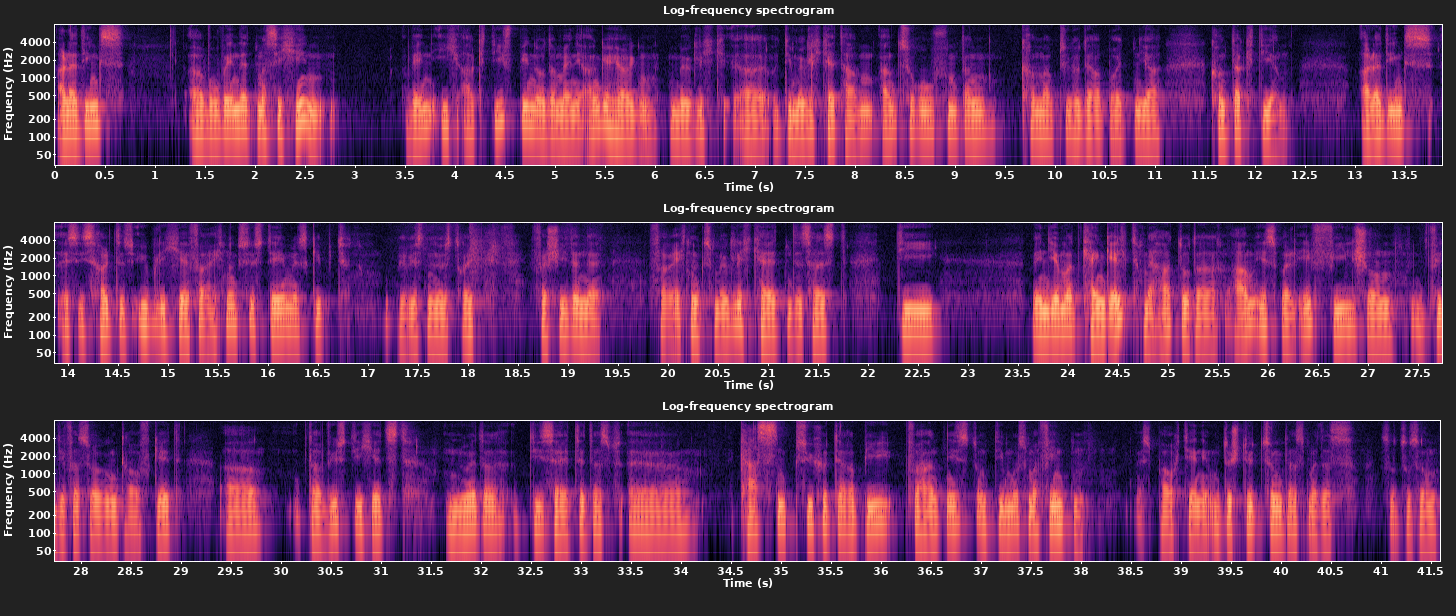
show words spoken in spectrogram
Allerdings, wo wendet man sich hin? wenn ich aktiv bin oder meine Angehörigen möglich, äh, die Möglichkeit haben, anzurufen, dann kann man Psychotherapeuten ja kontaktieren. Allerdings, es ist halt das übliche Verrechnungssystem. Es gibt, wir wissen in Österreich, verschiedene Verrechnungsmöglichkeiten. Das heißt, die, wenn jemand kein Geld mehr hat oder arm ist, weil eh viel schon für die Versorgung drauf geht, äh, da wüsste ich jetzt nur der, die Seite, dass äh, Kassenpsychotherapie vorhanden ist und die muss man finden. Es braucht ja eine Unterstützung, dass man das sozusagen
